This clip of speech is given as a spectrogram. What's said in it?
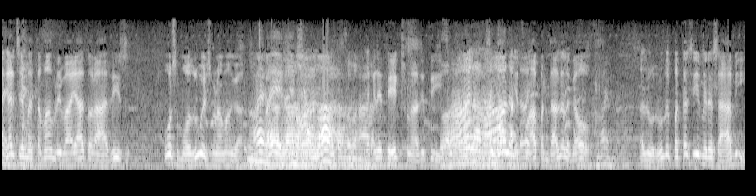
اگرچہ میں تمام روایات اور احادیث اس موضوع سناواں گا۔ لیکن اتنے ایک سنا دیتی یہ آپ اندازہ لگاؤ۔ حضور نو تو پتہ سی یہ میرے صحابی؟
